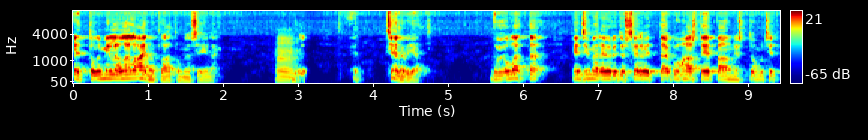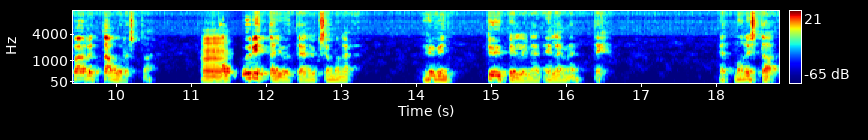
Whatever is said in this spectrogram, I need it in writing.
et ole millään lailla ainutlaatuinen siinä. Hmm. Et selviät. Voi olla, että ensimmäinen yritys selvittää, joku haaste epäonnistuu, mutta sitten vaan yrittää uudestaan. Hmm. yrittäjyyteen yksi semmoinen hyvin tyypillinen elementti. Et monista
